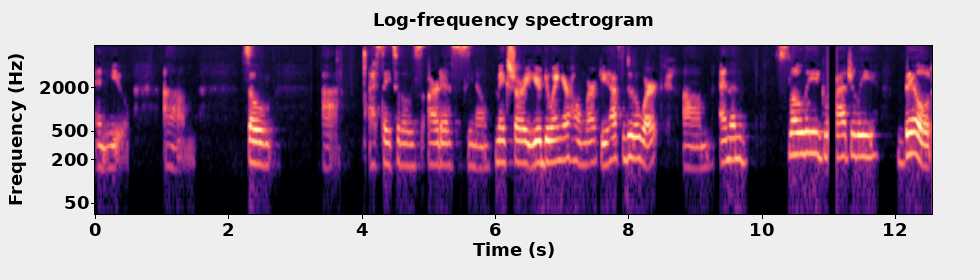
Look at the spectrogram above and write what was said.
in you. Um, so. Uh, I say to those artists, you know, make sure you're doing your homework. You have to do the work, um, and then slowly, gradually build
